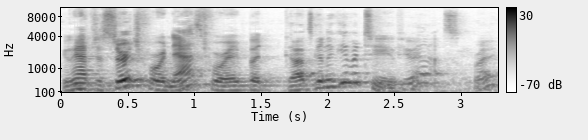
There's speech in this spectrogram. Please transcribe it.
You're going to have to search for it and ask for it, but God's going to give it to you if you ask, right?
